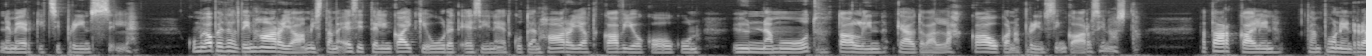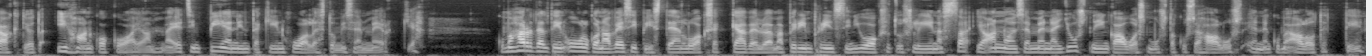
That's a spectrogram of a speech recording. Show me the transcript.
ne merkitsi prinssille. Kun me opeteltiin harjaamista, mä esittelin kaikki uudet esineet, kuten harjat, kaviokoukun ynnä muut, tallin käytävällä kaukana prinssin karsinasta. Mä tarkkailin tämän ponin reaktiota ihan koko ajan. Mä etsin pienintäkin huolestumisen merkkiä. Kun me harjoiteltiin ulkona vesipisteen luokse kävelyä, mä pidin prinssin juoksutusliinassa ja annoin sen mennä just niin kauas musta kuin se halusi ennen kuin me aloitettiin.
